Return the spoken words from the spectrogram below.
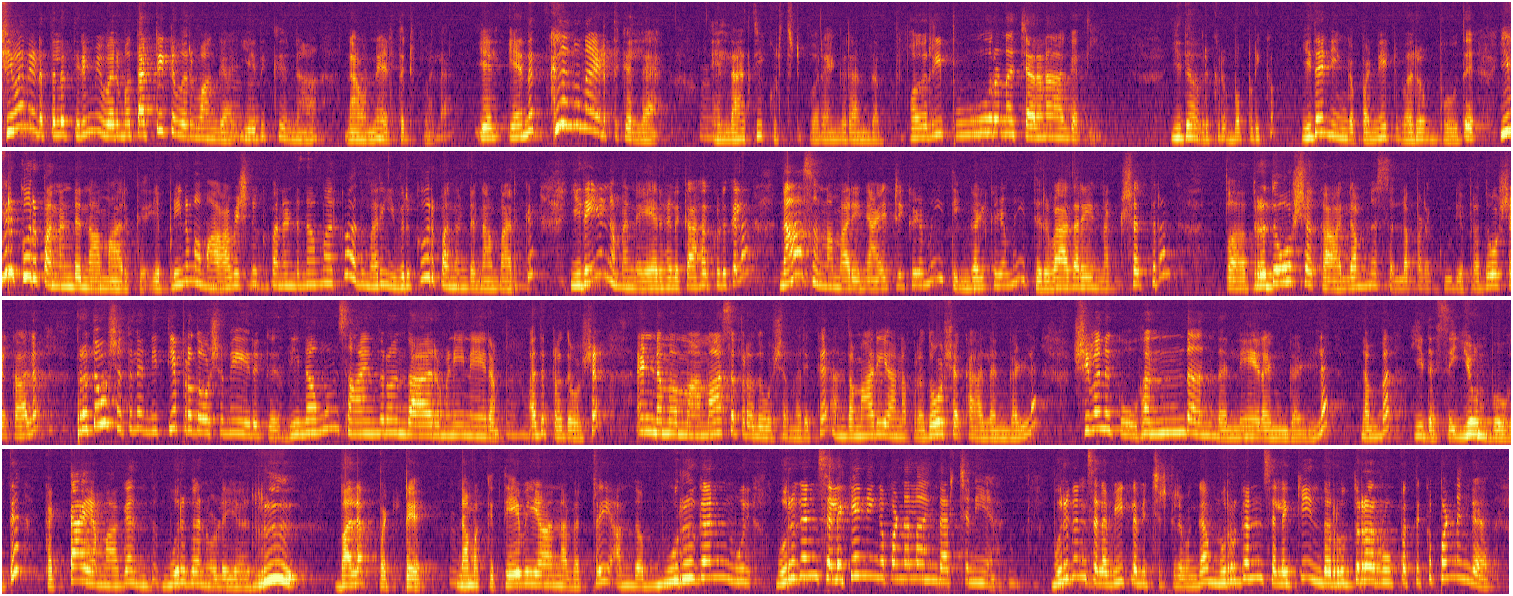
சிவனிடத்துல திரும்பி வரும்போது தட்டிட்டு வருவாங்க. எதுக்குன்னா நான் ஒன்றும் எடுத்துட்டு போகல என் எனக்குன்னு நான் எடுத்துக்கல. எல்லாத்தையும் கொடுத்துட்டு போறேங்கிற அந்த பரிபூரண சரணாகதி. இது அவருக்கு ரொம்ப பிடிக்கும். இதை நீங்க பண்ணிட்டு வரும்போது இவருக்கு ஒரு பன்னெண்டு நாமா இருக்கு. எப்படி நம்ம மகாவிஷ்ணுக்கு பன்னெண்டு நாமா இருக்கோ அது மாதிரி இவருக்கு ஒரு பன்னெண்டு நாமா இருக்கு. இதையும் நம்ம நேயர்களுக்காக கொடுக்கலாம். நான் சொன்ன மாதிரி ஞாயிற்றுக்கிழமை திங்கட்கிழமை திருவாதிரை நட்சத்திரம் ப- பிரதோஷ காலம்னு சொல்லப்படக்கூடிய பிரதோஷ காலம் பிரதோஷத்துல நித்திய பிரதோஷமே இருக்கு. தினமும் சாயந்தரம் இந்த ஆறு மணி நேரம். அது பிரதோஷம். அண்ட் நம்ம மா மாச பிரதோஷம் இருக்கு. அந்த மாதிரியான பிரதோஷ காலங்கள்ல சிவனுக்கு உகந்த அந்த நேரங்கள்ல நம்ம இதை செய்யும்போது கட்டாயமாக அந்த முருகனுடைய ரு பலப்பட்டு நமக்கு தேவையானவற்றை அந்த முருகன் முருகன் சிலைக்கே நீங்க பண்ணலாம் இந்த அர்ச்சனையை. முருகன் சிலை வீட்டில் வச்சிருக்கிறவங்க முருகன் சிலைக்கு இந்த ருத்ர ரூபத்துக்கு பண்ணுங்க.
